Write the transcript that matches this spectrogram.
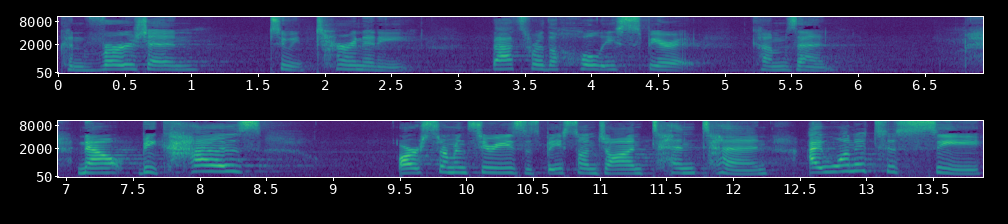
conversion to eternity. That's where the Holy Spirit comes in. Now, because our sermon series is based on John 10:10, 10, 10, I wanted to see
